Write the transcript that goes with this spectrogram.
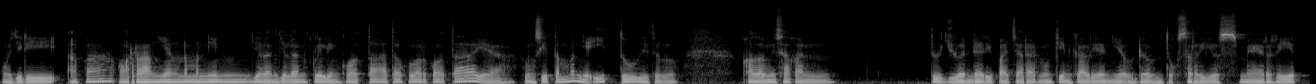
mau jadi apa orang yang nemenin jalan-jalan keliling kota atau keluar kota ya fungsi temen ya itu gitu loh. Kalau misalkan tujuan dari pacaran mungkin kalian ya udah untuk serius merit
